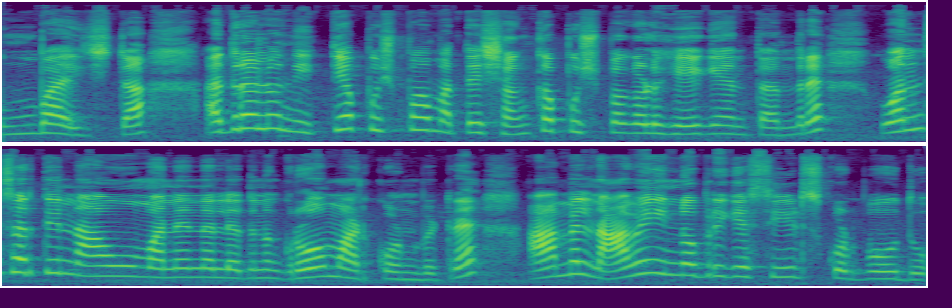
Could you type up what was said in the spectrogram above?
ತುಂಬ ಇಷ್ಟ. ಅದರಲ್ಲೂ ನಿತ್ಯ ಪುಷ್ಪ ಮತ್ತು ಶಂಖ ಪುಷ್ಪಗಳು ಹೇಗೆ ಅಂತಂದರೆ ಒಂದು ಸರ್ತಿ ನಾವು ಮನೆಯಲ್ಲಿ ಅದನ್ನು ಗ್ರೋ ಮಾಡ್ಕೊಂಡ್ಬಿಟ್ರೆ ಆಮೇಲೆ ನಾವೇ ಇನ್ನೊಬ್ಬರಿಗೆ ಸೀಡ್ಸ್ ಕೊಡ್ಬೋದು.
